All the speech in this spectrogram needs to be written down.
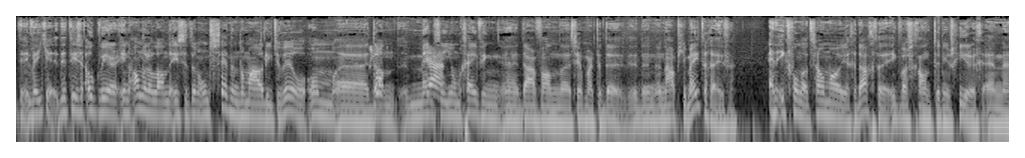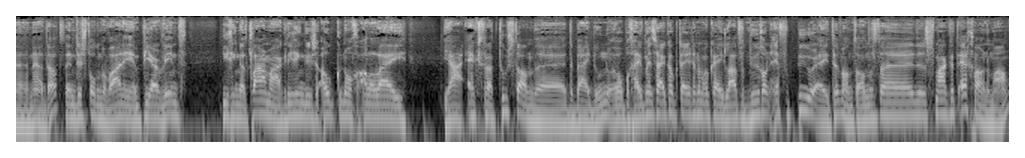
weet je, dit is ook weer in andere landen is het een ontzettend normaal ritueel om eh, dan mensen Ja. in je omgeving daarvan zeg maar te de, de- een hapje mee te geven. En ik vond dat zo'n mooie gedachte. Ik was gewoon te nieuwsgierig en nou ja, dat. En dus stonden we waar. En Pierre Wind, die ging dat klaarmaken. Die ging dus ook nog allerlei ja, extra toestanden eh, erbij doen. Op een gegeven moment zei ik ook tegen hem... oké, laten we het nu gewoon even puur eten. Want anders eh, smaakt het echt gewoon normaal.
